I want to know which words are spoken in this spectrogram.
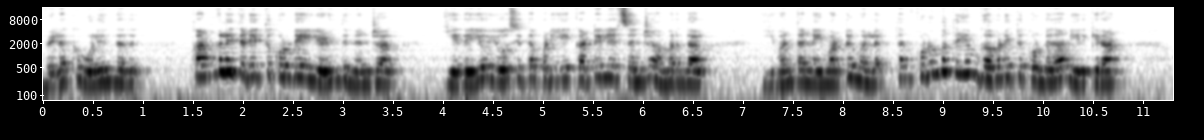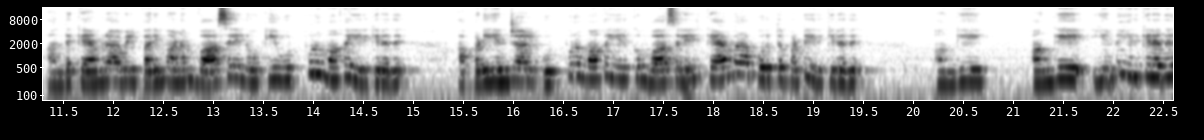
விளக்கு ஒளிர்ந்தது. கண்களை திடைத்துக் கொண்டே எழுந்து நின்றாள். எதையோ யோசித்தபடியே கட்டிலில் சென்று அமர்ந்தாள். இவன் தன்னை மட்டுமல்ல தன் குடும்பத்தையும் கவனித்துக் கொண்டுதான் இருக்கிறான். அந்த கேமராவில் பரிமாணம் வாசலை நோக்கி உட்புறமாக இருக்கிறது. அப்படியென்றால் உட்புறமாக இருக்கும் வாசலில் கேமரா பொருத்தப்பட்டு இருக்கிறது. அங்கே அங்கே என்ன இருக்கிறது?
